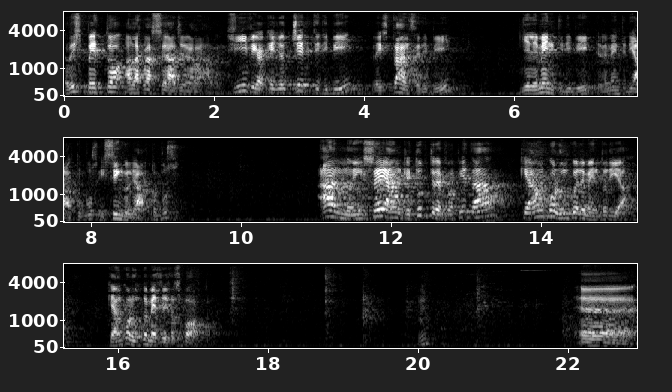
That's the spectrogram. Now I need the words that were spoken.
rispetto alla classe A generale. Significa che gli oggetti di B, le istanze di B, gli elementi di B, gli elementi di autobus, i singoli autobus, hanno in sé anche tutte le proprietà che ha un qualunque elemento di A che è un qualunque mezzo di trasporto. Mm? Eh,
